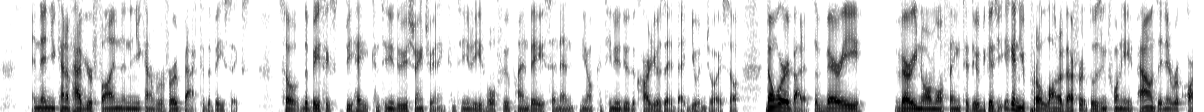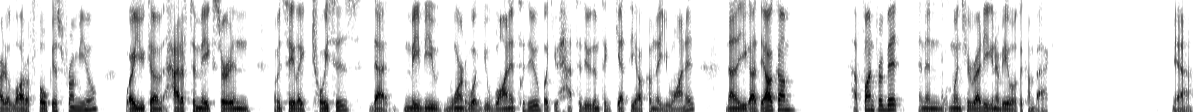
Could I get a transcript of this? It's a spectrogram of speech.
And then you kind of have your fun and then you kind of revert back to the basics so the basics would be, hey, continue to do your strength training, continue to eat whole food, plant based, and then you know continue to do the cardio that, that you enjoy. So don't worry about it. It's a very very normal thing to do because you, again you put a lot of effort losing 28 pounds and it required a lot of focus from you where you can had to make certain i would say like choices that maybe weren't what you wanted to do but you had to do them to get the outcome that you wanted now that you got the outcome have fun for a bit and then once you're ready you're going to be able to come back yeah.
